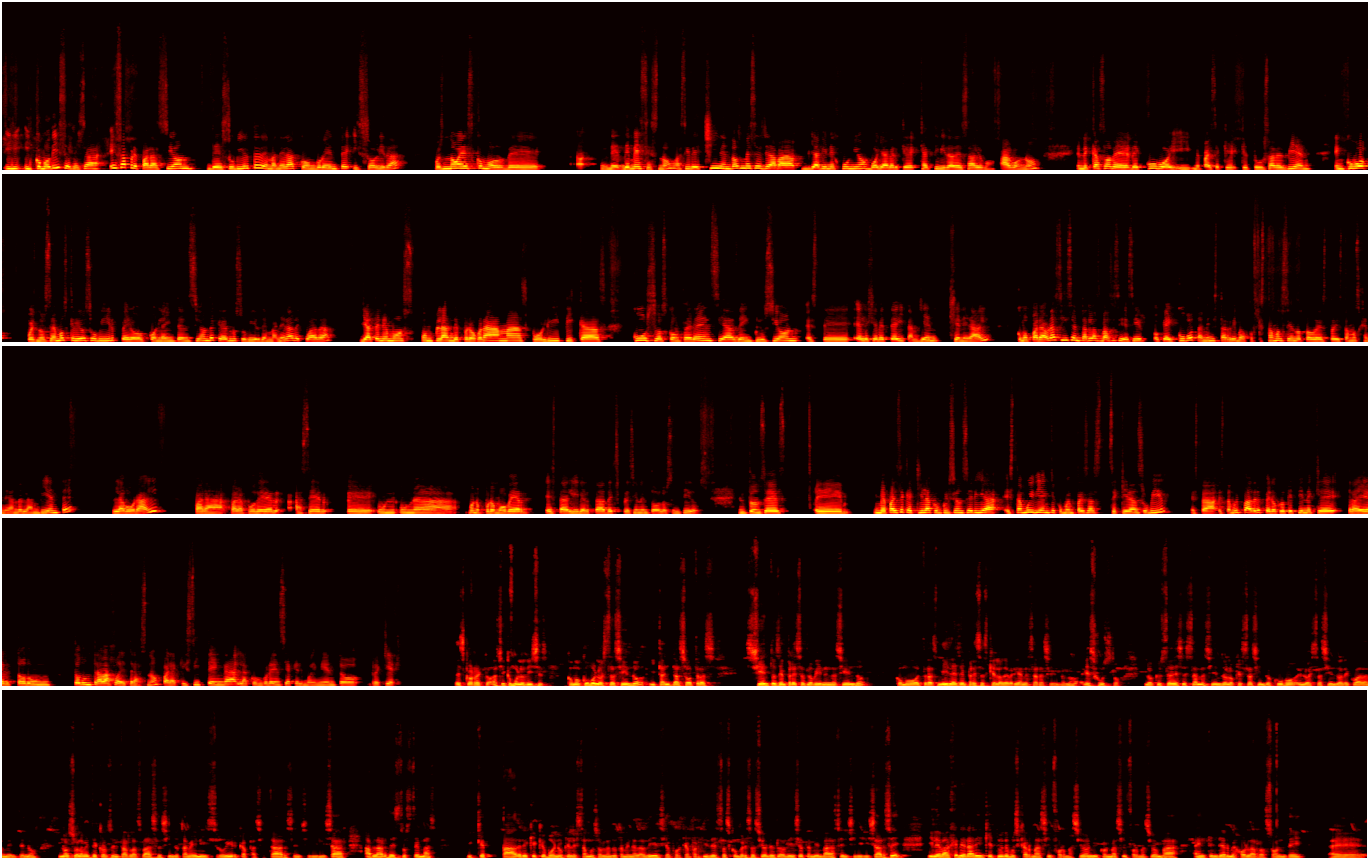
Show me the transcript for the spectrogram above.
Y, como dices, o sea, esa preparación de subirte de manera congruente y sólida, pues no es como de de, meses, ¿no? Así de chin, en dos meses ya va, ya viene junio, voy a ver qué, qué actividades hago, hago, ¿no? En el caso de, de Cubo, y, me parece que, que, tú sabes bien, en Cubo, pues nos hemos querido subir, pero con la intención de querernos subir de manera adecuada, ya tenemos un plan de programas, políticas, cursos, conferencias de inclusión este, LGBT y también general, como para ahora sí sentar las bases y decir, ok, Cubo también está arriba, porque estamos haciendo todo esto y estamos generando el ambiente laboral para, para poder hacer eh, una, bueno, promover esta libertad de expresión en todos los sentidos. Entonces, eh, me parece que aquí la conclusión sería, está muy bien que como empresas se quieran subir, está, está muy padre, pero creo que tiene que traer todo un, todo un trabajo detrás, ¿no? Para que sí tenga la congruencia que el movimiento requiere. Es correcto, así como lo dices, como Cubo lo está haciendo y tantas otras cientos de empresas lo vienen haciendo, como otras miles de empresas que lo deberían estar haciendo, ¿no? Es justo. Lo que ustedes están haciendo, lo que está haciendo Cubo, lo está haciendo adecuadamente, ¿no? No solamente concentrar las bases, sino también instruir, capacitar, sensibilizar, hablar de estos temas. Y qué padre, que qué bueno que le estamos hablando también a la audiencia, porque a partir de estas conversaciones la audiencia también va a sensibilizarse y le va a generar inquietud de buscar más información y con más información va a entender mejor la razón de eh,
